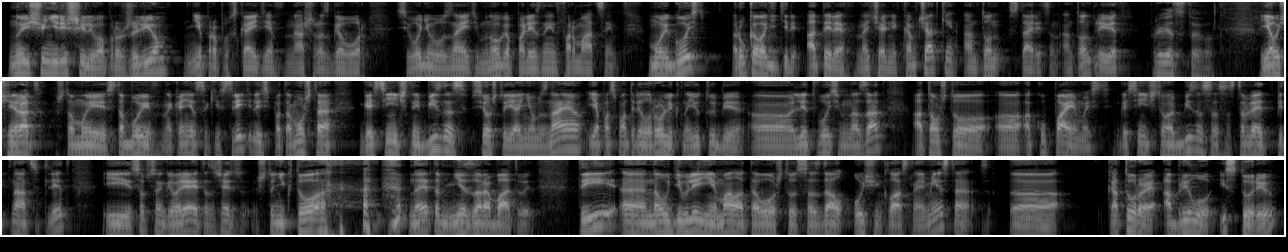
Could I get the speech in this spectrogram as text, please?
но еще не решили вопрос с жильем, не пропускайте наш разговор. Сегодня вы узнаете много полезной информации. Мой гость – руководитель отеля «Начальник Камчатки» Антон Старицын. Антон, привет. Приветствую вас. Я очень рад, что мы с тобой наконец-таки встретились, потому что гостиничный бизнес, все, что я о нем знаю, я посмотрел ролик на ютубе э, лет 8 назад о том, что э, окупаемость гостиничного бизнеса составляет 15 лет, и, собственно говоря, это означает, что никто на этом не зарабатывает. Ты, э, на удивление, мало того, что создал очень классное место, э, которое обрело историю,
